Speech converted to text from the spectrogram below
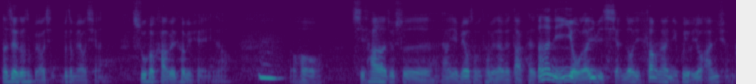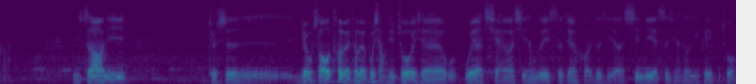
那这些都是不要钱不怎么要钱的，书和咖啡特别便宜，知道？嗯，然后其他的就是好像也没有什么特别特别大开支，但是你有了一笔钱之后，你放那你会有一种安全感，你知道你就是有时候特别特别不想去做一些为了钱而牺牲自己时间和自己的心力的事情的时候，你可以不做。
